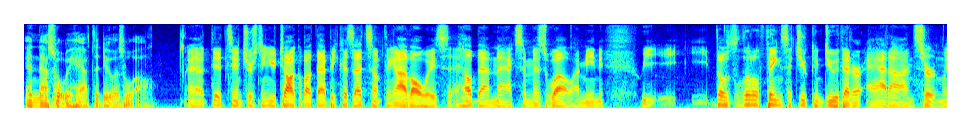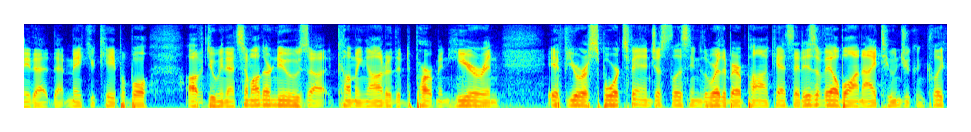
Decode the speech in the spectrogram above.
and that's what we have to do as well. Uh, it's interesting you talk about that because that's something I've always held that maxim as well. I mean, we, those little things that you can do that are add-ons certainly that, that make you capable of doing that. Some other news uh, coming out of the department here, and if you're a sports fan just listening to the Wear the Bear podcast, it is available on iTunes. You can click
